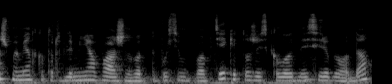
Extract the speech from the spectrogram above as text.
знаешь, момент, который для меня важен, вот, допустим, в аптеке тоже есть коллоидное серебро, да,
